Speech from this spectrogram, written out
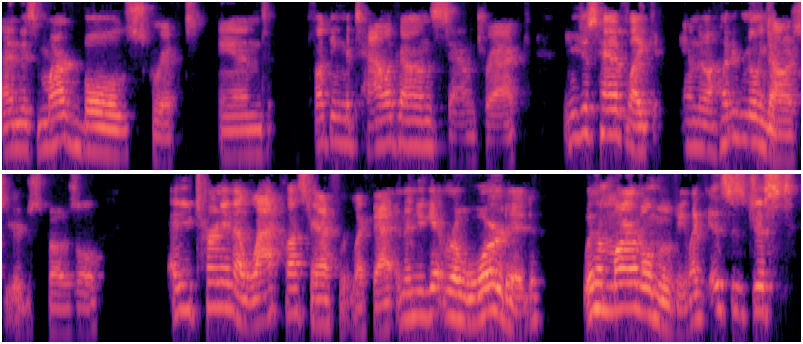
and this Mark Boal script and fucking Metallica on the soundtrack? You just have like I don't know, hundred million dollars at your disposal, and you turn in a lackluster effort like that, and then you get rewarded with a Marvel movie. Like this is just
